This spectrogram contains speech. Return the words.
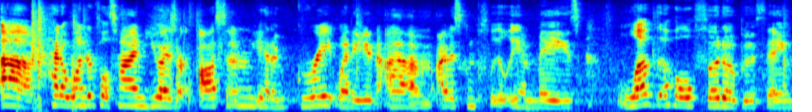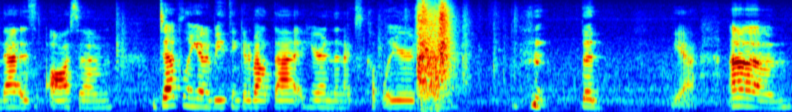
Um, had a wonderful time. You guys are awesome. You had a great wedding. Um, I was completely amazed. Love the whole photo booth thing. That is awesome. Definitely gonna be thinking about that here in the next couple years. the, yeah. Um,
